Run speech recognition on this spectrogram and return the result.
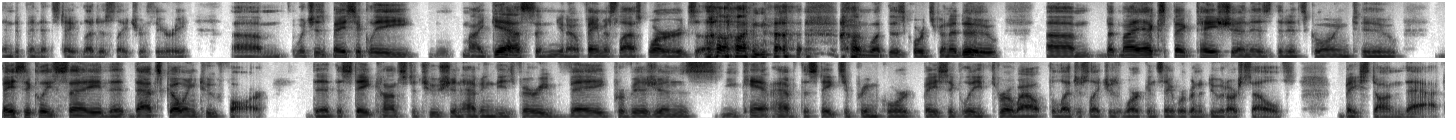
independent state legislature theory, um, which is basically my guess and you know famous last words on on what this court's going to do. Um, but my expectation is that it's going to basically say that that's going too far that the state constitution having these very vague provisions you can't have the state supreme court basically throw out the legislature's work and say we're going to do it ourselves based on that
